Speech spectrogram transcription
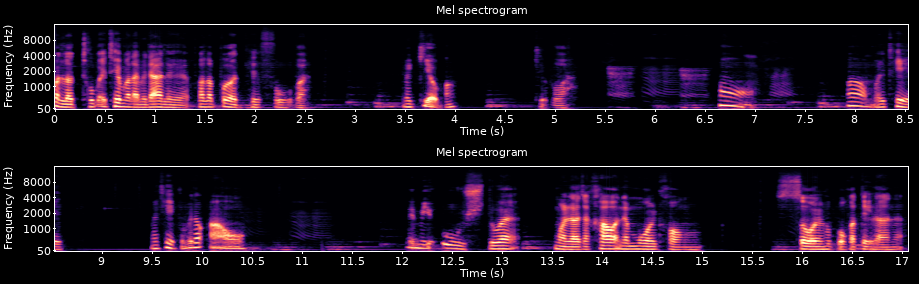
ันเราทุบไอเทมอะไรไม่ได้เลยเพราะเราเปิดเพจฟูป่ะ ไม่เกี่ยวมั้งเกี่ยวปะวะอ๋ออ้าวไม่เทรดไม่เทรดก็ไม่ต้องเอา ไม่มีอูชด้วย เหมือนเราจะเข้าในโหมดของโซนของปกติแล้วนะ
